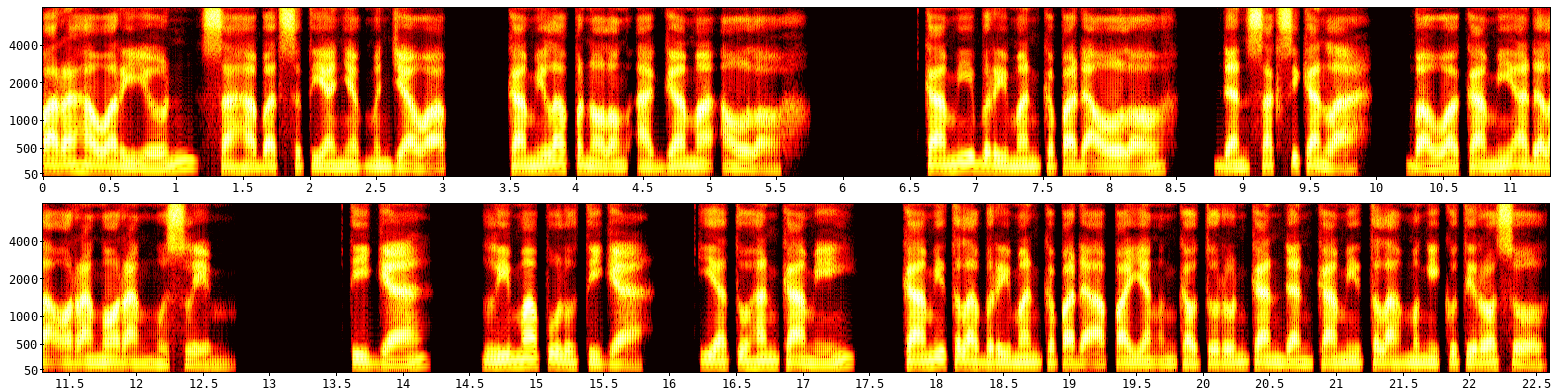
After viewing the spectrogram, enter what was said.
Para Hawariyun, sahabat setianya menjawab, kamilah penolong agama Allah. Kami beriman kepada Allah, dan saksikanlah, bahwa kami adalah orang-orang Muslim. 3. 53. Ya Tuhan kami, kami telah beriman kepada apa yang Engkau turunkan dan kami telah mengikuti Rasul,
